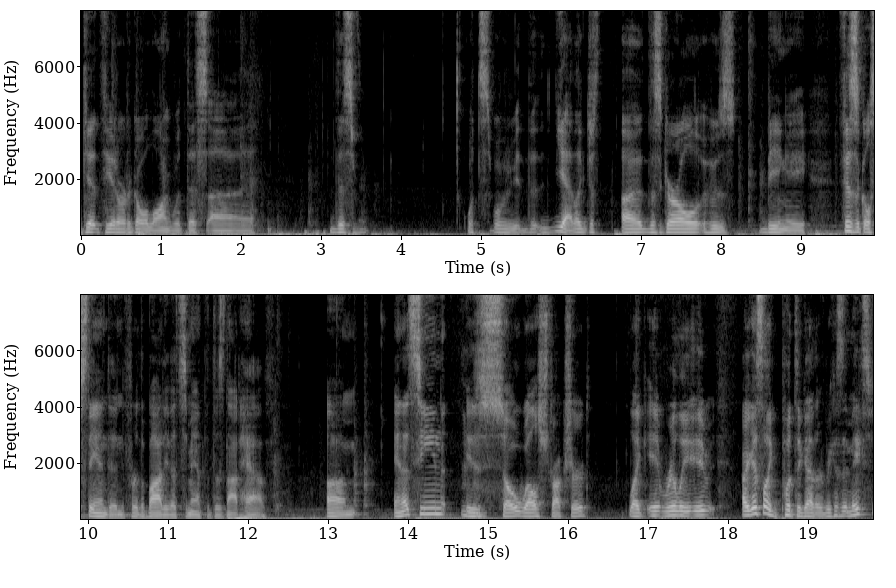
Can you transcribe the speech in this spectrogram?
get Theodore to go along with this uh this what's what would be the, yeah like just uh this girl who's being a physical stand-in for the body that Samantha does not have. Um and that scene is so well structured. Like it really it I guess like put together because it makes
